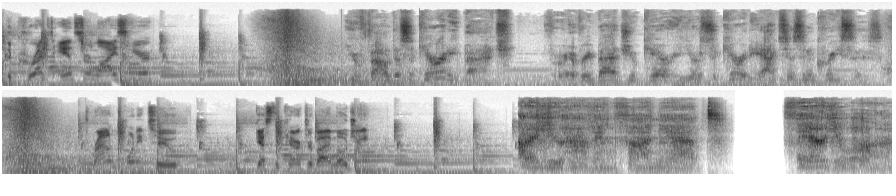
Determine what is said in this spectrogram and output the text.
The correct answer lies here. You found a security badge. For every badge you carry, your security access increases. Round 22. Guess the character by emoji. Are you having fun yet? There you are.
